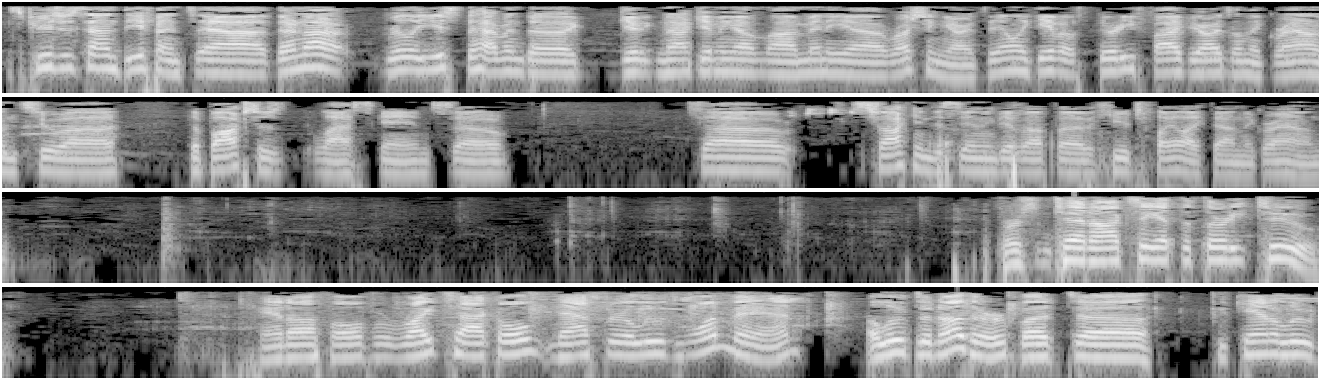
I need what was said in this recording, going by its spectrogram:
This Puget Sound defense, uh, they're not really used to having to give, not giving up uh, many uh, rushing yards. They only gave up 35 yards on the ground to uh, the Boxers last game, so it's shocking to see them give up a huge play like that on the ground. First and 10, Oxy at the 32. Handoff over right tackle. Naster eludes one man, eludes another, but uh, he can't elude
